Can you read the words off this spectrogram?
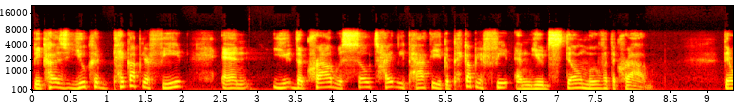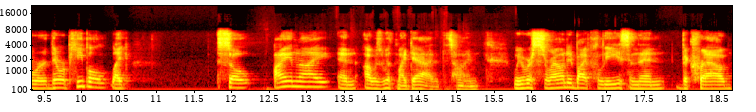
because you could pick up your feet and you, the crowd was so tightly packed that you could pick up your feet and you'd still move with the crowd. There were there were people like so Ian and I and I was with my dad at the time. We were surrounded by police and then the crowd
